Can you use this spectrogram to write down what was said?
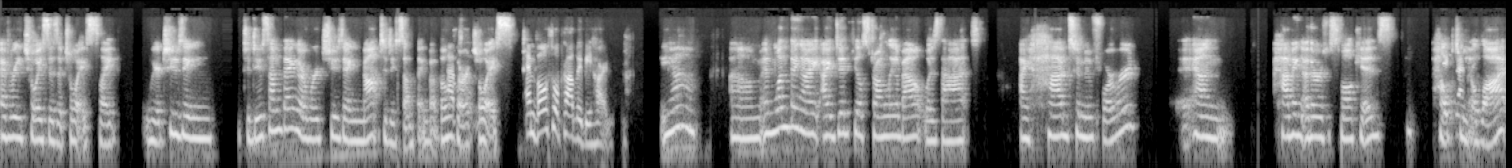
every choice is a choice. Like we're choosing to do something or we're choosing not to do something, but both are a choice. and both will probably be hard. Yeah. Um, and one thing I, I did feel strongly about was that I had to move forward and having other small kids helped me a Exactly. lot.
